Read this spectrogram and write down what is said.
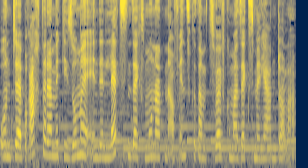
und äh, brachte damit die Summe in den letzten sechs Monaten auf insgesamt 12,6 Milliarden Dollar.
